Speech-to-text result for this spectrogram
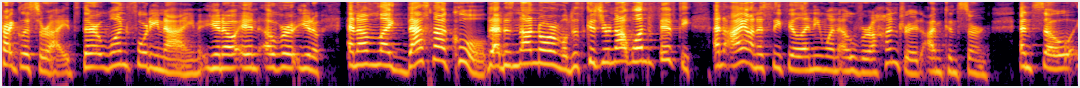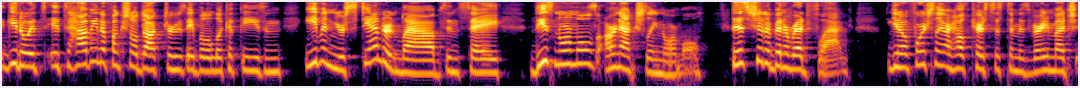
triglycerides. They're at 149, you know, and over, you know, and I'm like, that's not cool. That is not normal just because you're not 150. And I honestly feel anyone over 100, I'm concerned. And so, you know, it's it's having a functional doctor who's able to look at these and even your standard labs and say, these normals aren't actually normal. This should have been a red flag. You know, fortunately, our healthcare system is very much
